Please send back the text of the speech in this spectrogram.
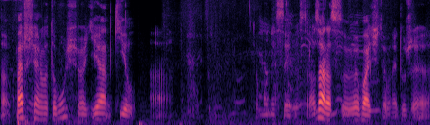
Ну, в першу чергу тому, що є анкіл. Тому не сильно страшно. Зараз ви бачите, вони дуже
